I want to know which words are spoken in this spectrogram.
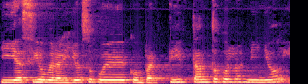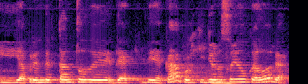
y ha sido maravilloso poder compartir tanto con los niños y aprender tanto de, de, acá, porque yo no mm. soy educadora.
